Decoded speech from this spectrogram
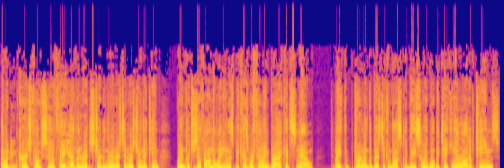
I would encourage folks who, if they haven't registered and they're interested in registering their team, go ahead and put yourself on the waiting list because we're filling brackets now to make the tournament the best it can possibly be. So we will be taking a lot of teams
